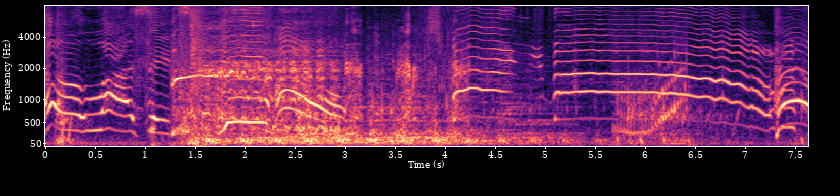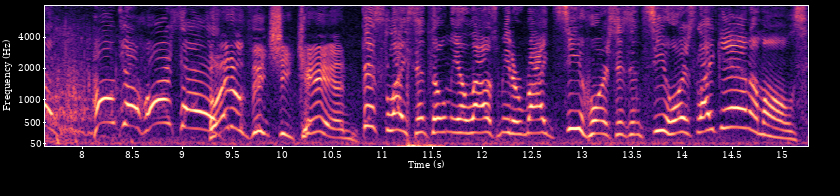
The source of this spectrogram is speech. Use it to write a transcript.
Oh, license. SpongeBob! Hold your horses. I don't think she can. This license only allows me to ride seahorses and seahorse-like animals,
